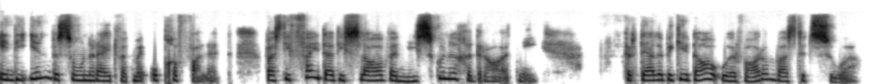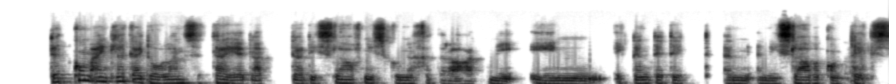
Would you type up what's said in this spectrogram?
En die een besonderheid wat my opgeval het, was die feit dat die slawe nie skoene gedra het nie. Vertel 'n bietjie daaroor, waarom was dit so? Dit kom eintlik uit Hollandse tye dat dat die slaaf nie skoene gedra het nie. En ek dink dit het in in die slawe konteks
